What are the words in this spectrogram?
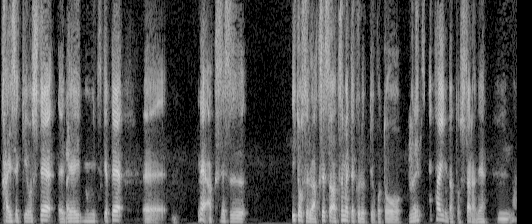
解析をして、えーはい原因を見つけて、えーね、アクセス、意図するアクセスを集めてくるっていうことを身につけたいんだとしたらね、うんあ。の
